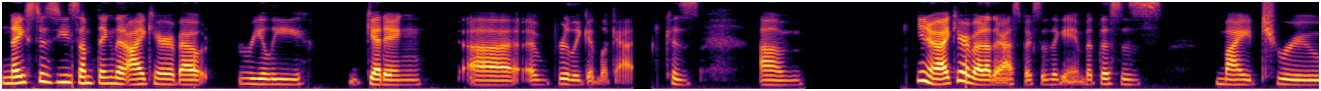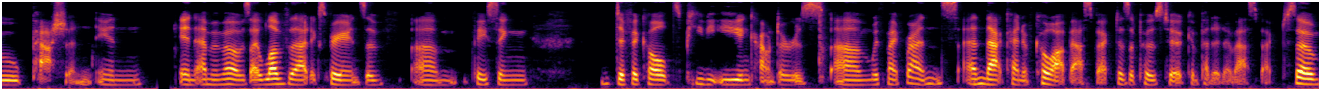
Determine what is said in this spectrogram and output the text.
nice to see something that I care about really getting uh, a really good look at because um, you know I care about other aspects of the game, but this is my true passion in in MMOs. I love that experience of um, facing difficult PVE encounters um, with my friends and that kind of co-op aspect as opposed to a competitive aspect. So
